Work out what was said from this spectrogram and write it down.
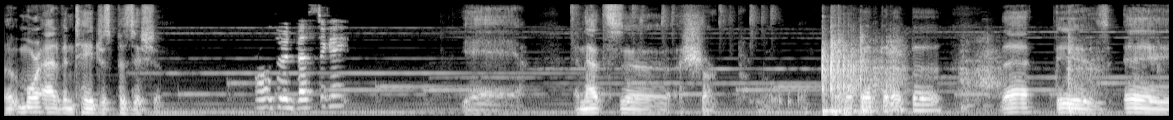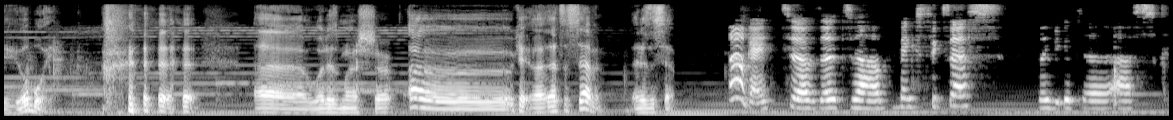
a more advantageous position. Roll to investigate. Yeah. And that's uh, a sharp roll. That is a oh boy. uh, what is my sharp? Oh, okay. Uh, that's a seven. That is a seven. Okay, so that's uh, mixed success. Then you get to ask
